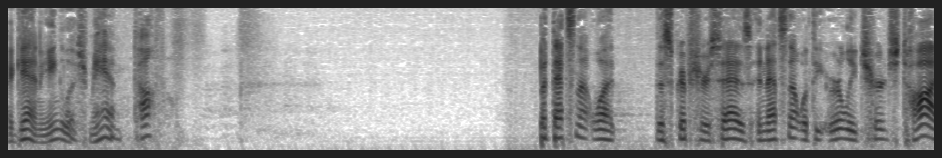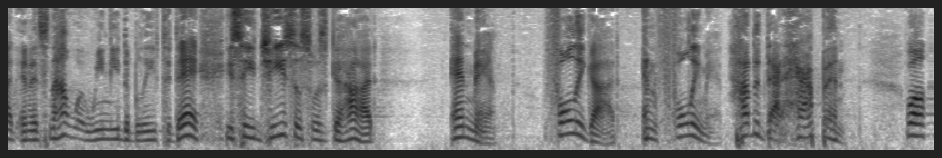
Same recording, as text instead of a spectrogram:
Again, English, man, tough. But that's not what the scripture says, and that's not what the early church taught, and it's not what we need to believe today. You see, Jesus was God and man, fully God and fully man. How did that happen? Well,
